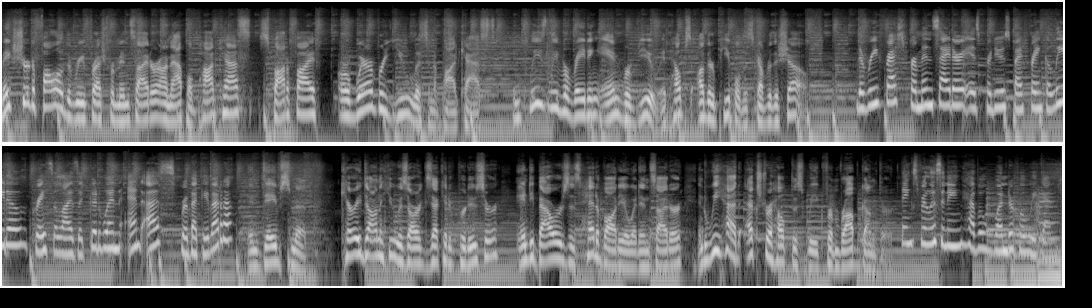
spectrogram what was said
Make sure to follow the refresh from Insider on Apple Podcasts, Spotify, or wherever you listen to podcasts. And please leave a rating and review. It helps other people discover the show. The refresh from Insider is produced by Frank Alito, Grace Eliza Goodwin, and us, Rebeca Ibarra, and Dave Smith. Carrie Donahue is our executive producer, Andy Bowers is head of audio at Insider, and we had extra help this week from Rob Gunther. Thanks for listening. Have a wonderful weekend.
